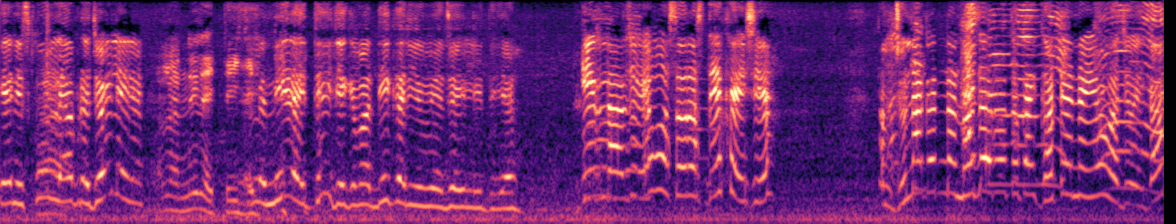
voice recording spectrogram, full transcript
એની સ્કૂલ ને આપણે જોઈ લઈને એટલે નિરાશ થઈ એટલે નિરાશ થઈ જાય કે મારી દીકરીઓ મેં જોઈ લીધી એમ. ગિરનાર જો એવો સરસ દેખાય છે. આમ જુનાગઢ નો નજારો તો કઈ ઘટે નહીં એવો જોઈએ કા?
